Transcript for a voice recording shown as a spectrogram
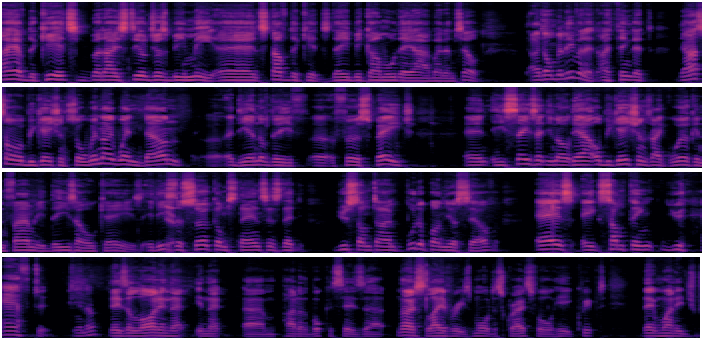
I have the kids, but I still just be me and stuff the kids. They become who they are by themselves. I don't believe in it. I think that there are some obligations. So when I went down uh, at the end of the uh, first page, and he says that you know there are obligations like work and family. These are okay. It is Yeah. the circumstances that you sometimes put upon yourself as a something you have to. You know. There's a line in that in that um, part of the book that says, uh, "No slavery is more disgraceful he equipped than one which-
